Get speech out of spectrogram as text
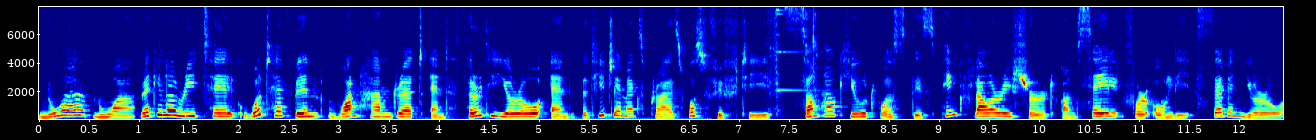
Noa Noa. Regular retail would have been 130 30 euro and the TJ Maxx price was 50. Somehow cute was this pink flowery shirt on sale for only 7 euro.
